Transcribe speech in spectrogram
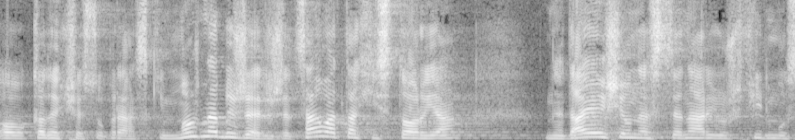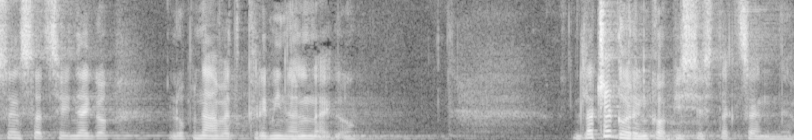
o kodeksie supraskim, można by rzec, że cała ta historia nadaje się na scenariusz filmu sensacyjnego lub nawet kryminalnego. Dlaczego rękopis jest tak cenny?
